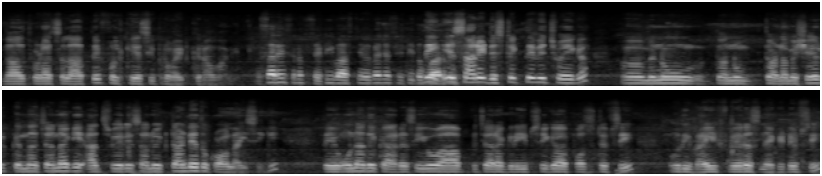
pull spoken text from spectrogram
ਨਾਲ ਥੋੜਾ ਸਲਾਦ ਤੇ ਫੁਲਕੇ ਅਸੀਂ ਪ੍ਰੋਵਾਈਡ ਕਰਾਵਾਂਗੇ। ਸਰ ਇਹ ਸਿਰਫ ਸਿਟੀ ਵਾਸਤੇ ਹੋਏਗਾ ਜਾਂ ਸਿਟੀ ਤੋਂ ਬਾਹਰ ਇਹ ਸਾਰੇ ਡਿਸਟ੍ਰਿਕਟ ਦੇ ਵਿੱਚ ਹੋਏਗਾ। ਮੈਨੂੰ ਤੁਹਾਨੂੰ ਤੁਹਾਡਾ ਮੈਂ ਸ਼ੇਅਰ ਕਰਨਾ ਚਾਹੁੰਦਾ ਕਿ ਅੱਜ ਸਵੇਰੇ ਸਾਨੂੰ ਇੱਕ ਟਾਂਡੇ ਤੋਂ ਕਾਲ ਆਈ ਸੀਗੀ। ਤੇ ਉਹਨਾਂ ਦੇ ਘਰ ਅਸੀਂ ਉਹ ਆਪ ਵਿਚਾਰਾ ਗਰੀਬ ਸੀਗਾ ਪੋਜ਼ਿਟਿਵ ਸੀ ਉਹਦੀ ਵਾਈਫ ਵਾਇਰਸ 네ਗੇਟਿਵ ਸੀ।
